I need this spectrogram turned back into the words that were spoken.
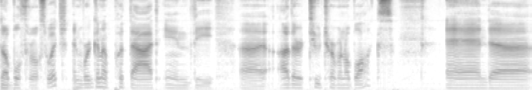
double throw switch and we're gonna put that in the uh, other two terminal blocks and uh,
